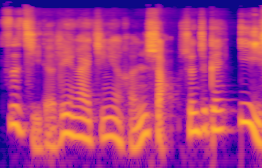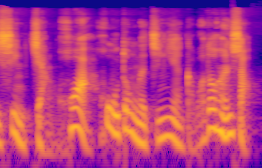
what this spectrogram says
自己的恋爱经验很少，甚至跟异性讲话互动的经验搞不好都很少。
